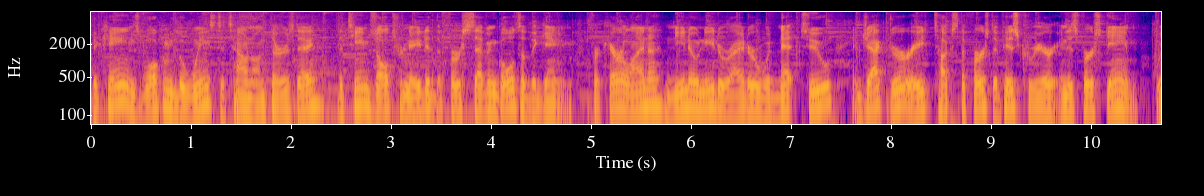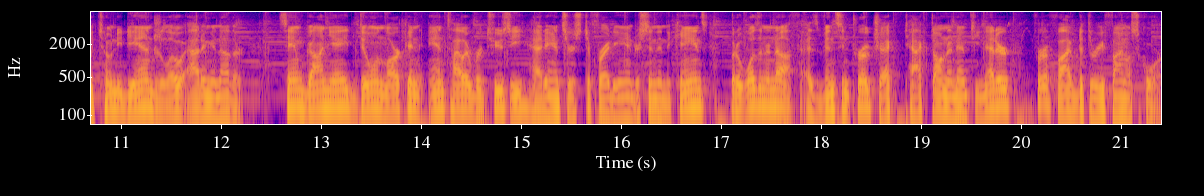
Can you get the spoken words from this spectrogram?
The Canes welcomed the Wings to town on Thursday. The teams alternated the first seven goals of the game. For Carolina, Nino Niederreiter would net two, and Jack Drury tucks the first of his career in his first game, with Tony DeAngelo adding another. Sam Gagner, Dylan Larkin, and Tyler Bertuzzi had answers to Freddie Andersen and the Canes, but it wasn't enough as Vincent Trocheck tacked on an empty netter for a 5 3 final score.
